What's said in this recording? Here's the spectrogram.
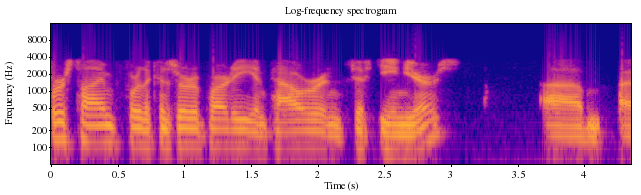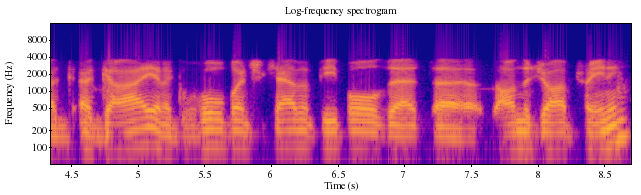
first time for the Conservative Party in power in 15 years. um, a, a, guy and a whole bunch of cabinet people that uh, on the job training,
